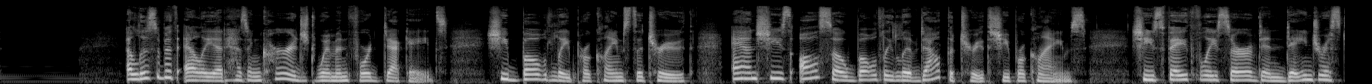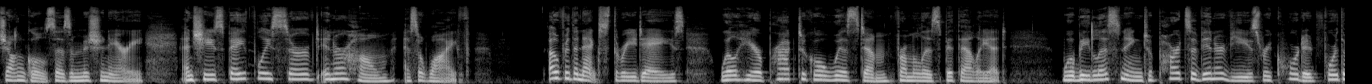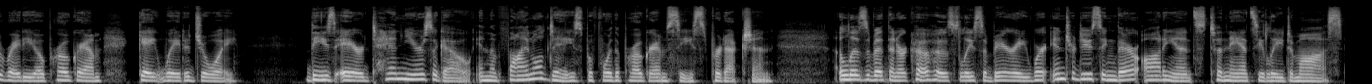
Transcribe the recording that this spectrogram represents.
Elisabeth Elliot has encouraged women for decades. She boldly proclaims the truth, and she's also boldly lived out the truth she proclaims. She's faithfully served in dangerous jungles as a missionary, and she's faithfully served in her home as a wife. Over the next three days, we'll hear practical wisdom from Elisabeth Elliot. We'll be listening to parts of interviews recorded for the radio program Gateway to Joy. These aired 10 years ago in the final days before the program ceased production. Elisabeth and her co host Lisa Berry were introducing their audience to Nancy Lee DeMoss.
